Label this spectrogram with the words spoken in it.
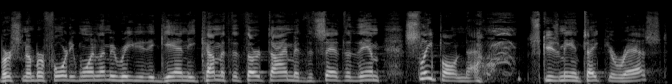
Verse number 41, let me read it again. He cometh the third time and saith to them, Sleep on now, excuse me, and take your rest.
